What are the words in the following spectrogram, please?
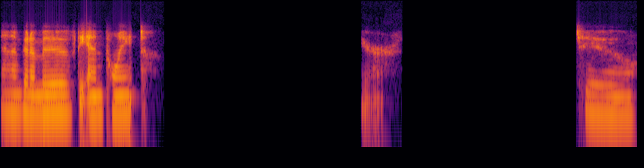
And I'm going to move the endpoint here to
